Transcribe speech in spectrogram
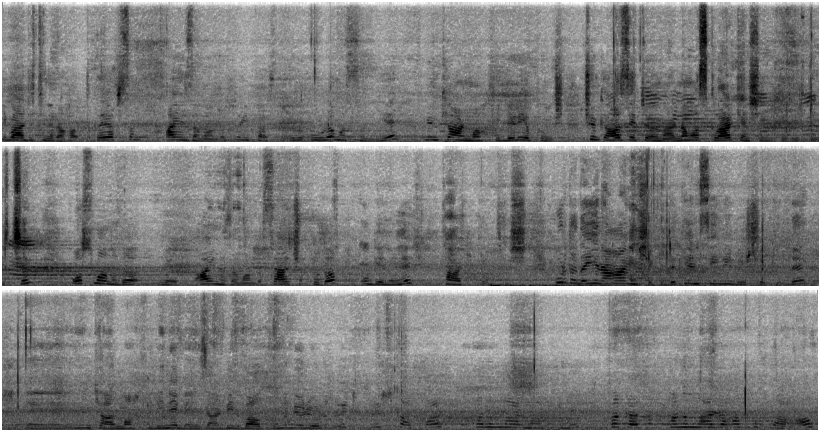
ibadetini rahatlıkla yapsın. Aynı zamanda suikaste uğramasın diye hünkâr mahfilleri yapılmış. Çünkü Hazreti Ömer namaz kılarken şehit edildiği için Osmanlı'da ve aynı zamanda Selçuklu'da bu gelenek takip etmiş. Burada da yine aynı şekilde temsili bir şekilde e, hünkâr mahfiline benzer bir balkonu görüyoruz. Üst, üst katlar hanımlar mahfili. Fakat hanımlar rahatlıkla alt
